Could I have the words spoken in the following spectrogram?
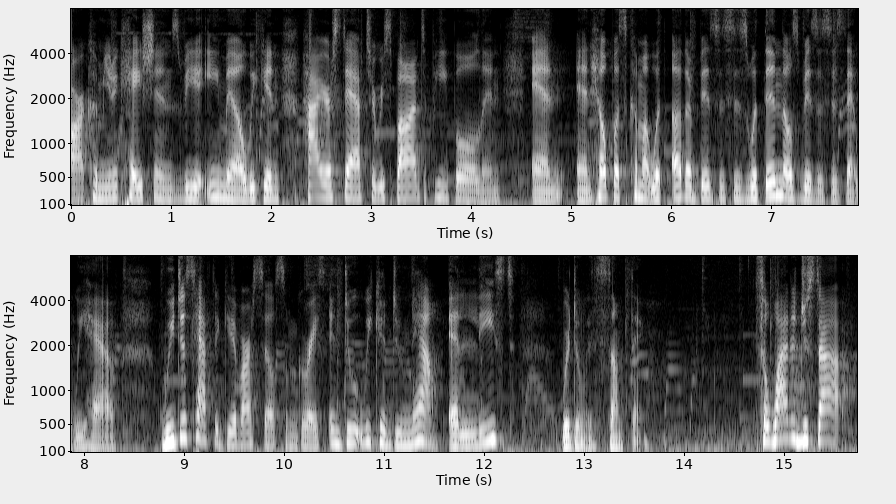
our communications via email. We can hire staff to respond to people and and and help us come up with other businesses within those businesses that we have. We just have to give ourselves some grace and do what we can do now. At least we're doing something. So why did you stop?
